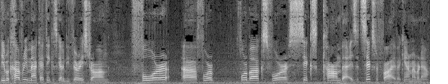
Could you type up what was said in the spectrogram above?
The recovery mech I think is going to be very strong. Four, uh, four, four bucks for six combat. Is it six or five? I can't remember now.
